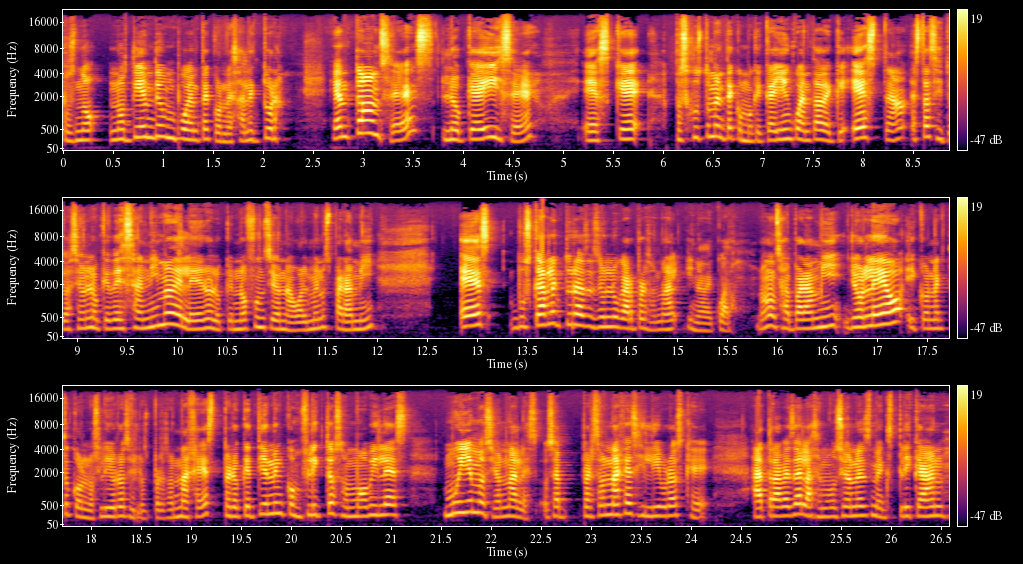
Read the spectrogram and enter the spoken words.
pues no, no tiende un puente con esa lectura. Entonces, lo que hice es que, pues justamente como que caí en cuenta de que esta, esta situación lo que desanima de leer o lo que no funciona, o al menos para mí, es buscar lecturas desde un lugar personal inadecuado, ¿no? O sea, para mí yo leo y conecto con los libros y los personajes, pero que tienen conflictos o móviles muy emocionales, o sea, personajes y libros que a través de las emociones me explican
